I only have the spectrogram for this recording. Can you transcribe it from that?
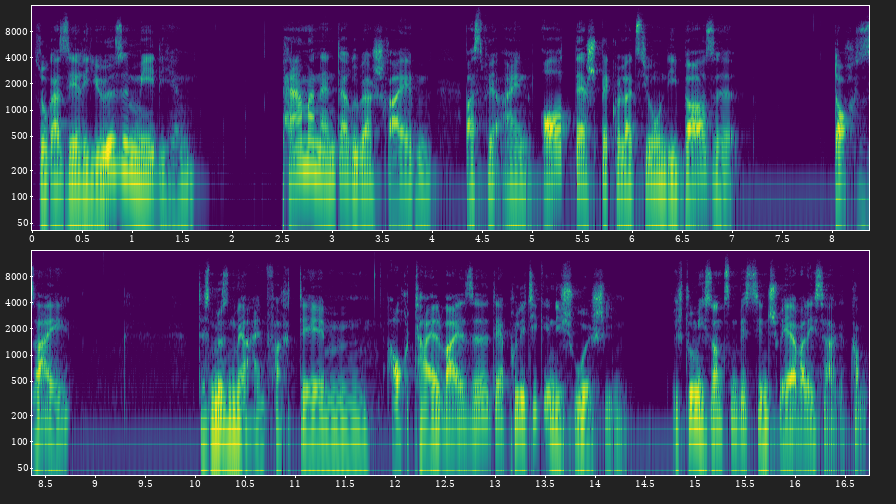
sogar seriöse Medien permanent darüber schreiben, was für ein Ort der Spekulation die Börse doch sei, das müssen wir einfach dem auch teilweise der Politik in die Schuhe schieben. Ich tue mich sonst ein bisschen schwer, weil ich sage, komm,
